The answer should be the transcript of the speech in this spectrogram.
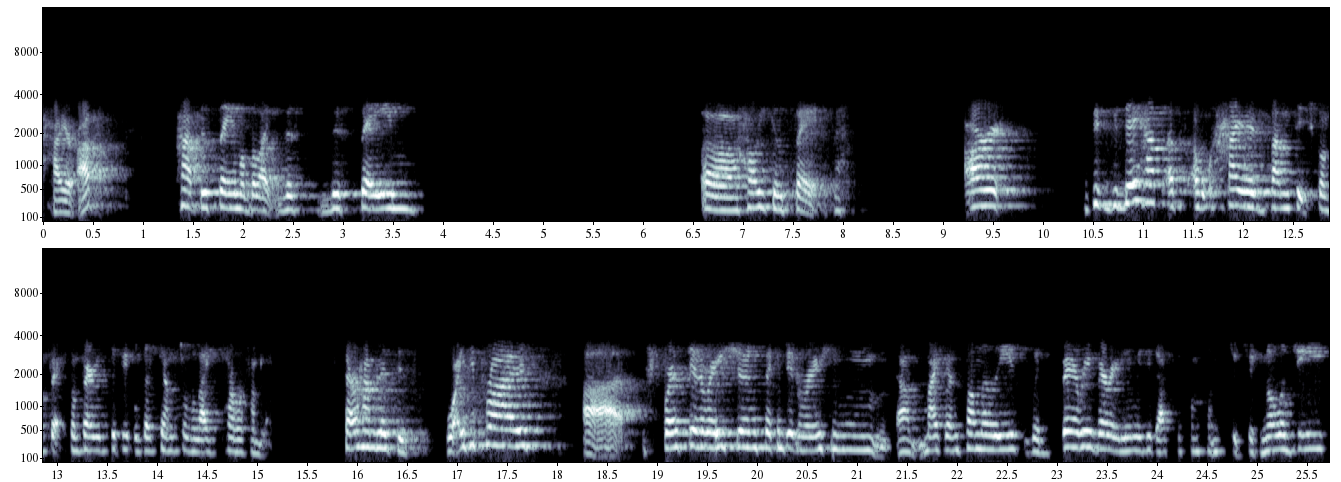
higher up, have the same of like this the same uh, how you can say it are do they have a, a higher advantage compared compared to people that come from like Tower Hamlets? Tower Hamlets is quite deprived, uh, first generation, second generation um, migrant families with very, very limited access sometimes to technology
